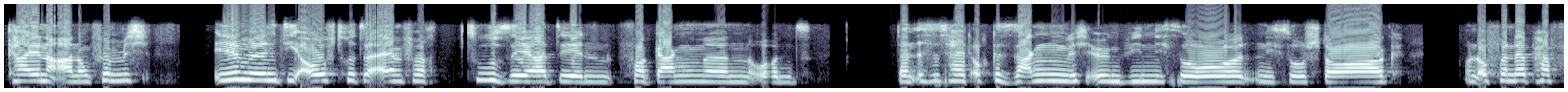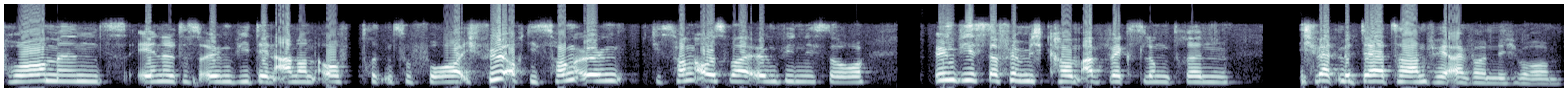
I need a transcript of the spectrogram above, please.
Keine Ahnung, für mich ähneln die Auftritte einfach zu sehr den vergangenen und dann ist es halt auch gesanglich irgendwie nicht so, nicht so stark. Und auch von der Performance ähnelt es irgendwie den anderen Auftritten zuvor. Ich fühle auch die, Song die Songauswahl irgendwie nicht so. Irgendwie ist da für mich kaum Abwechslung drin. Ich werde mit der Zahnfee einfach nicht warm.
